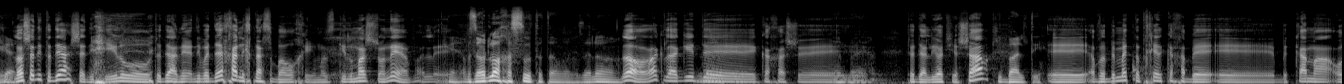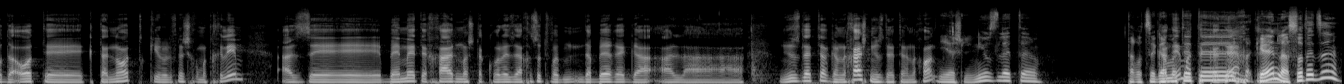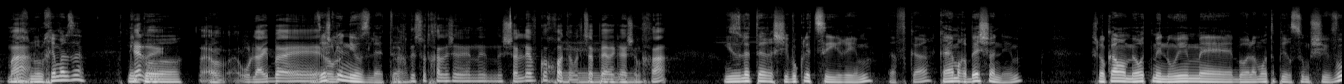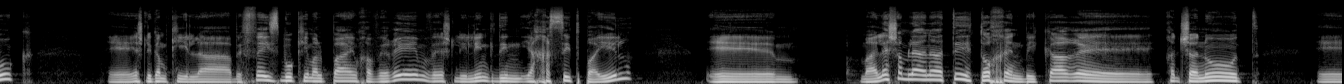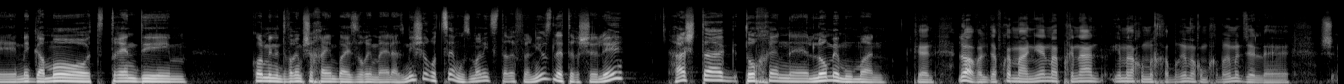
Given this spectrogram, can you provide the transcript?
כן. לא שאני, אתה יודע, שאני כאילו, אתה יודע, אני, אני בדרך כלל נכנס באורחים, אז כאילו מה שונה, אבל... אה, כן, אבל זה עוד לא החסות, אתה אומר, זה לא... לא, רק להגיד לא, אה, ככה ש... אין בעיה. אתה יודע, להיות ישר. קיבלתי. אה, אבל באמת נתחיל ככה אה, בכמה הודעות אה, קטנות, כאילו לפני שאנחנו מתחילים. אז באמת, אחד, מה שאתה קורא לזה החסות, אבל נדבר רגע על הניוזלטר. גם לך יש ניוזלטר, נכון? יש לי ניוזלטר. אתה רוצה גם לתת... תקדם. כן, לעשות את זה? מה? אנחנו הולכים על זה? כן, פה- אולי ב... אז יש לי ניוזלטר. נכניס אותך. נשלב כוחות, אבל תספר רגע שלך. ניוזלטר שיווק לצעירים, דווקא, קיים הרבה שנים. יש לו כמה מאות מנויים אה, בעולמות הפרסום שיווק. אה, יש לי גם קהילה בפייסבוק עם 2,000 חברים, ויש לי לינקדין יחסית פעיל. אה, מעלה שם להנאתי תוכן, בעיקר חדשנות, מגמות, טרנדים, כל מיני דברים שחיים באזורים האלה. אז מי שרוצה מוזמן להצטרף לניוזלטר שלי, האשטג תוכן לא ממומן. כן. לא, אבל דווקא מעניין מהבחינה, אם אנחנו מחברים, אנחנו מחברים את זה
